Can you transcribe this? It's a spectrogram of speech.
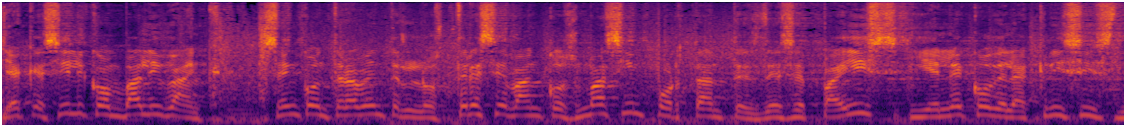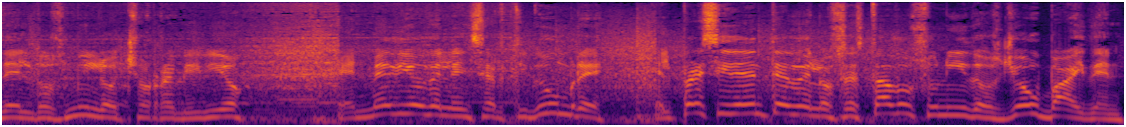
ya que Silicon Valley Bank se encontraba entre los 13 bancos más importantes de ese país y el eco de la crisis del 2008 revivió. En medio de la incertidumbre, el presidente de los Estados Unidos, Joe Biden,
